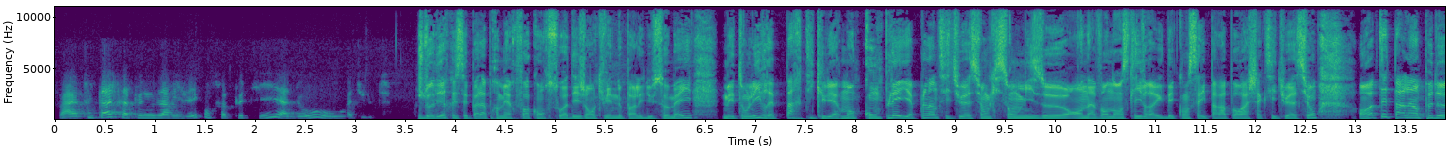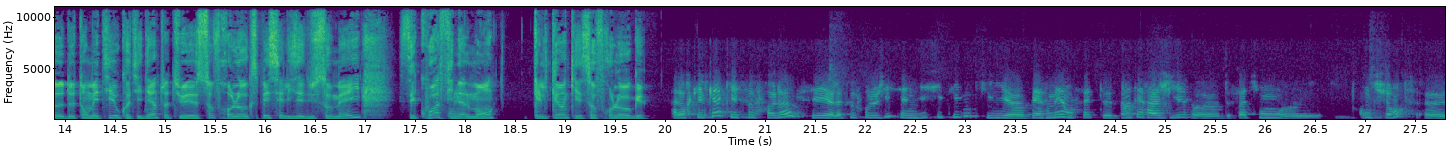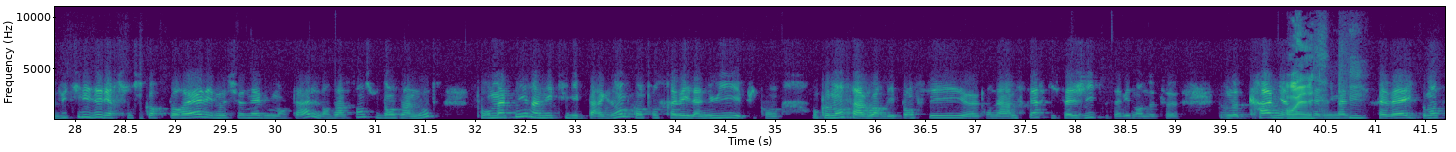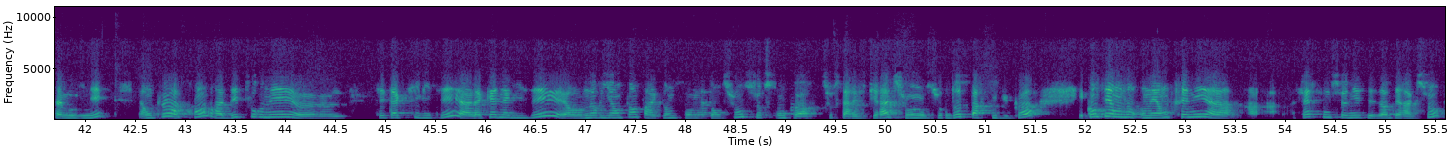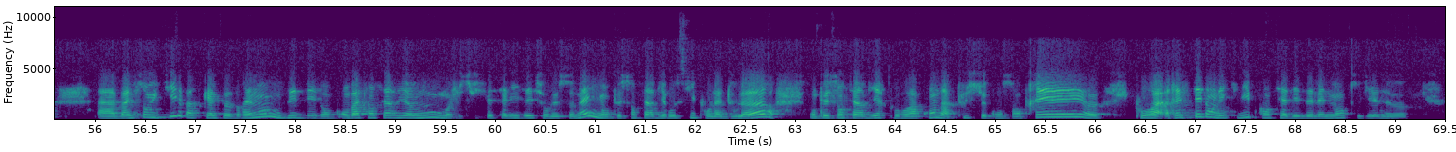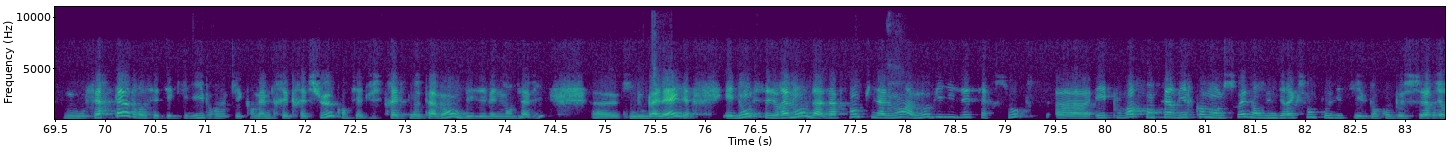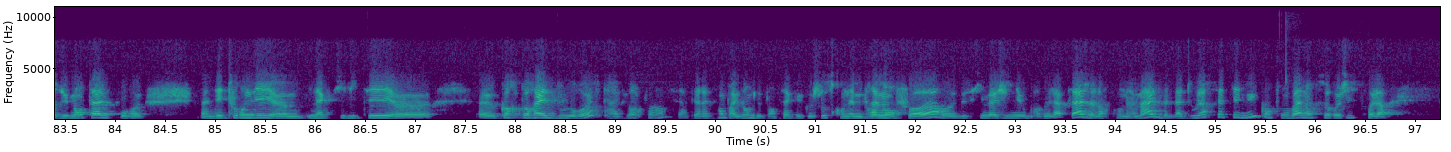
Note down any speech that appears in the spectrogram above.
bah, à tout âge, ça peut nous arriver, qu'on soit petit, ado ou adulte. Je dois dire que c'est pas la première fois qu'on reçoit des gens qui viennent nous parler du sommeil, mais ton livre est particulièrement complet. Il y a plein de situations qui sont mises euh, en avant dans ce livre avec des conseils par rapport à chaque situation. On va peut-être parler un peu de, ton métier au quotidien. Toi, tu es sophrologue spécialisé du sommeil. C'est quoi finalement quelqu'un qui est sophrologue? Alors quelqu'un qui est sophrologue, c'est euh, la sophrologie, c'est une discipline qui euh, permet en fait d'interagir de façon consciente, d'utiliser les ressources corporelles, émotionnelles ou mentales dans un sens ou dans un autre pour maintenir un équilibre. Par exemple, quand on se réveille la nuit et puis qu'on on commence à avoir des pensées, euh, qu'on a un hamster qui s'agite, vous savez, dans notre, dans notre crâne, il y a un petit animal qui se réveille, qui commence à mouliner, ben, on peut apprendre à détourner euh, cette activité, à la canaliser en orientant par exemple son attention sur son corps, sur sa respiration, sur d'autres parties du corps. Et quand on est entraîné à, faire fonctionner ces interactions, euh, ben, elles sont utiles parce qu'elles peuvent vraiment nous aider. Donc on va s'en servir nous, moi je suis spécialisée sur le sommeil, mais on peut s'en servir aussi pour la douleur, on peut s'en servir pour apprendre à plus se concentrer, euh, pour rester dans l'équilibre quand il y a des événements qui viennent euh, nous faire perdre cet équilibre qui est quand même très précieux quand il y a du stress notamment ou des événements de la vie euh, qui nous balayent. Et donc c'est vraiment d'apprendre finalement à mobiliser ces ressources euh, et pouvoir s'en servir comme on le souhaite dans une direction positive. Donc on peut se servir du mental pour euh, détourner une activité corporelle douloureuse, par exemple. Hein. C'est intéressant, par exemple, de penser à quelque chose qu'on aime vraiment fort, de s'imaginer au bord de la plage alors qu'on a mal. La douleur s'atténue quand on va dans ce registre-là.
